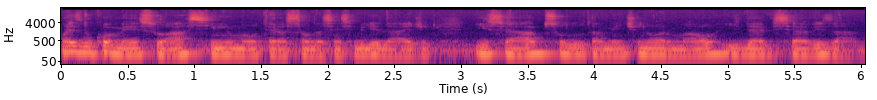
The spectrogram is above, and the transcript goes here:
Mas no começo há sim uma alteração da sensibilidade, isso é absolutamente normal e deve ser avisado.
